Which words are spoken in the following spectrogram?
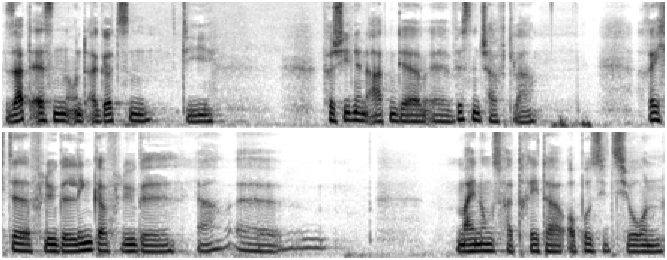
satt essen und ergötzen, die verschiedenen Arten der äh, Wissenschaftler. Rechte Flügel, linker Flügel, ja, äh, Meinungsvertreter, Opposition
